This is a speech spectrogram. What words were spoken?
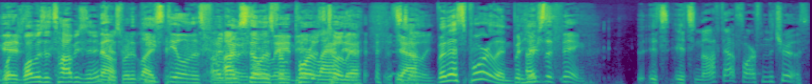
What, what was its hobbies and No, interests? what did it like? he's stealing this from I'm stealing this from Portland. Totally. Yeah, yeah. totally- but that's Portland. But here's I- the thing. It's it's not that far from the truth.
